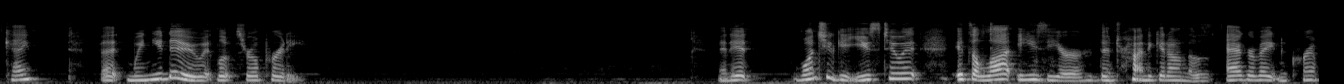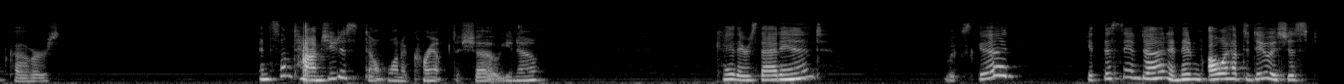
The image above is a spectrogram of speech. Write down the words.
Okay, but when you do, it looks real pretty. And it, once you get used to it, it's a lot easier than trying to get on those aggravating crimp covers. And sometimes you just don't want to crimp to show, you know. Okay, there's that end. Looks good. Get this end done, and then all we have to do is just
